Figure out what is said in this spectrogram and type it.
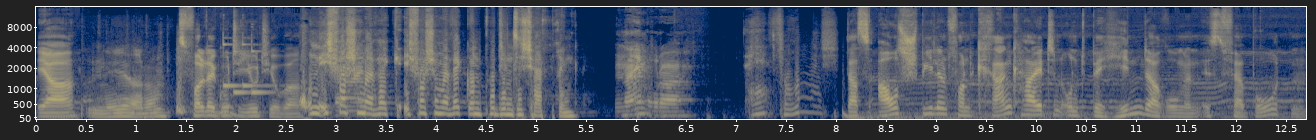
Ja, Nee, warum? ist voll der gute YouTuber. Und ich fahr schon mal weg. Ich fahr schon mal weg und die in Sicherheit bringen. Nein, Bruder. Hä? Warum nicht? Das Ausspielen von Krankheiten und Behinderungen ist verboten.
